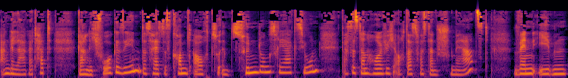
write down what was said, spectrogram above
angelagert hat, gar nicht vorgesehen. Das heißt, es kommt auch zu Entzündungsreaktionen. Das ist dann häufig auch das, was dann schmerzt, wenn eben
